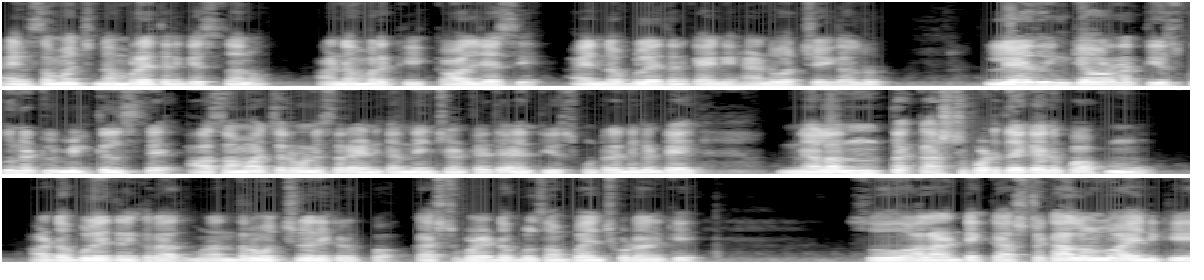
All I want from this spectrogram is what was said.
ఆయనకు సంబంధించిన నెంబర్ అయితే ఇస్తాను ఆ నెంబర్కి కాల్ చేసి ఆయన డబ్బులు అయితే ఆయన హ్యాండ్ ఓవర్ చేయగలరు. లేదు ఇంకెవరైనా తీసుకున్నట్లు మీకు తెలిస్తే ఆ సమాచారం అయినా సరే ఆయనకు అందించినట్లయితే ఆయన తీసుకుంటారు. ఎందుకంటే నెలంతా కష్టపడితే కానీ పాపం ఆ డబ్బులు అయితే రాదు. మనందరం వచ్చినది ఇక్కడ కష్టపడే కష్టపడి డబ్బులు సంపాదించుకోవడానికి. సో అలాంటి కష్టకాలంలో ఆయనకి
